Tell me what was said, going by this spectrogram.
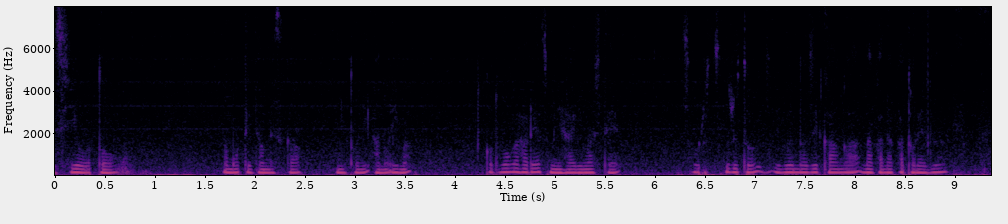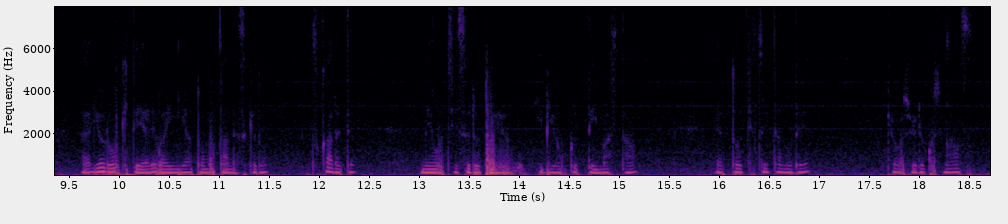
しようと思っていたんですが、本当にあの今、子供が春休みに入りまして、そうすると自分の時間がなかなか取れず、夜起きてやればいいやと思ったんですけど、疲れて寝落ちするという日々を送っていました。やっと落ち着いたので、今日は収録します。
